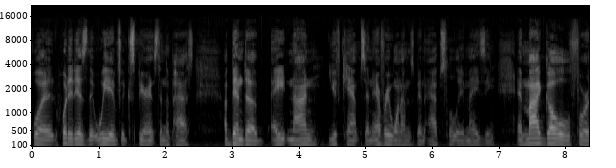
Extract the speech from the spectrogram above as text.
what what it is that we have experienced in the past. I've been to eight, nine youth camps, and every one of them has been absolutely amazing. And my goal for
